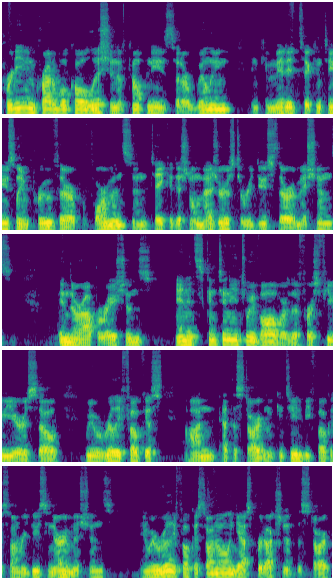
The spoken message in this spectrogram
pretty incredible coalition of companies that are willing and committed to continuously improve their performance and take additional measures to reduce their emissions in their operations. And it's continued to evolve over the first few years. So we were really focused on at the start, and we continue to be focused on reducing our emissions. And we are really focused on oil and gas production at the start.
